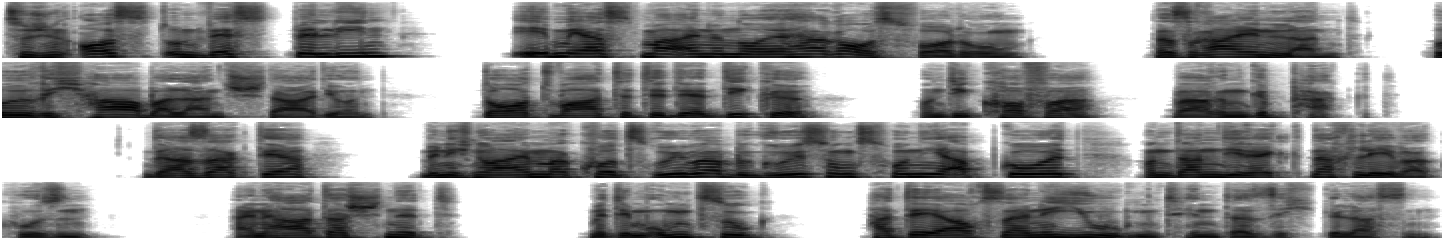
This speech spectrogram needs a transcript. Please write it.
zwischen Ost- und West-Berlin eben erstmal eine neue Herausforderung. Das Rheinland, Ulrich-Haberland-Stadion. Dort wartete der Dicke und die Koffer waren gepackt. Da, sagt er, bin ich nur einmal kurz rüber, Begrüßungshuni abgeholt und dann direkt nach Leverkusen. Ein harter Schnitt. Mit dem Umzug hatte er auch seine Jugend hinter sich gelassen.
